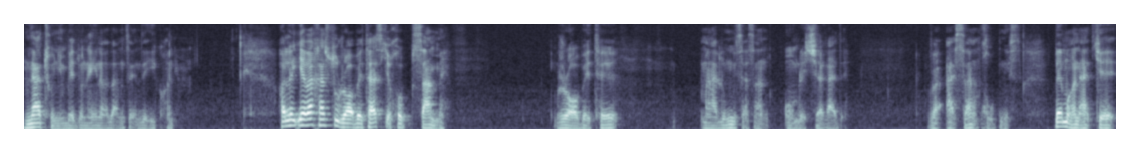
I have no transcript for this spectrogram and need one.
نتونیم بدون این آدم زندگی کنیم. حالا یه وقت هست تو رابطه است که خب سمه. رابطه معلوم نیست اصلا عمرش چقدره. و اصلا خوب نیست. بماند که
